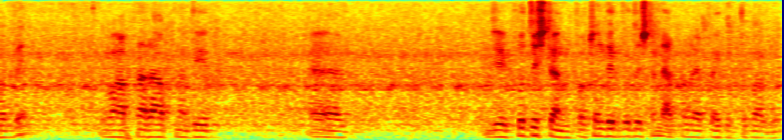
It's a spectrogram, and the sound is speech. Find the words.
হবে এবং আপনারা আপনাদের যে প্রতিষ্ঠান পছন্দের প্রতিষ্ঠানে আপনারা অ্যাপ্লাই করতে পারবেন।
